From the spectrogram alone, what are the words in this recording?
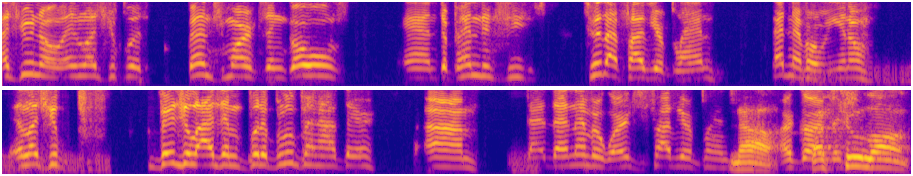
as you know, unless you put benchmarks and goals and dependencies to that five year plan, that never, you know, unless you visualize and put a blueprint out there, um, that, that never works. Five year plans. No, that's too long.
